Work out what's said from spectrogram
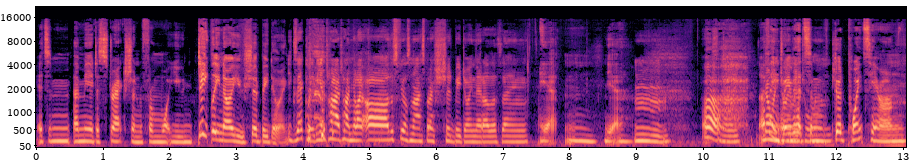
it's a mere distraction from what you deeply know you should be doing. Exactly. The entire time you're like, oh, this feels nice, but I should be doing that other thing. Yeah. Mm, yeah. Oh, I No think we've had some around. good points here on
